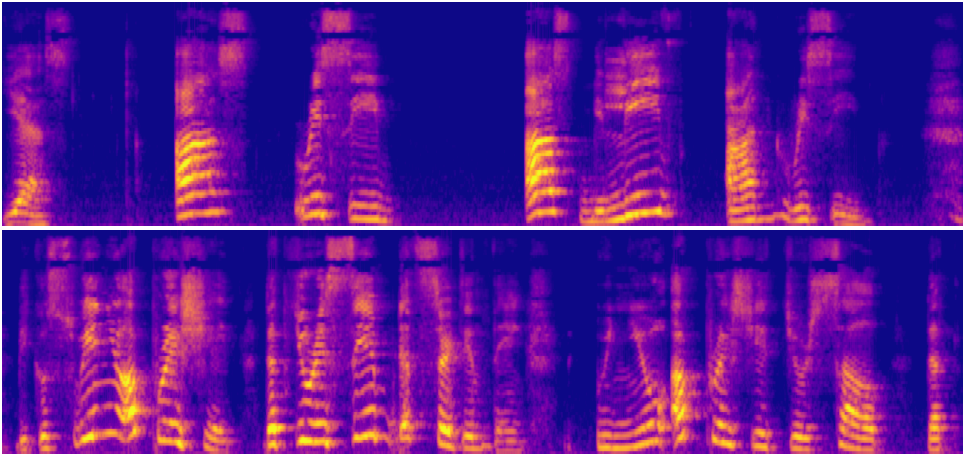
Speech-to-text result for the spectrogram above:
Yes, ask, receive, ask, believe, and receive. Because when you appreciate that you receive that certain thing, when you appreciate yourself that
